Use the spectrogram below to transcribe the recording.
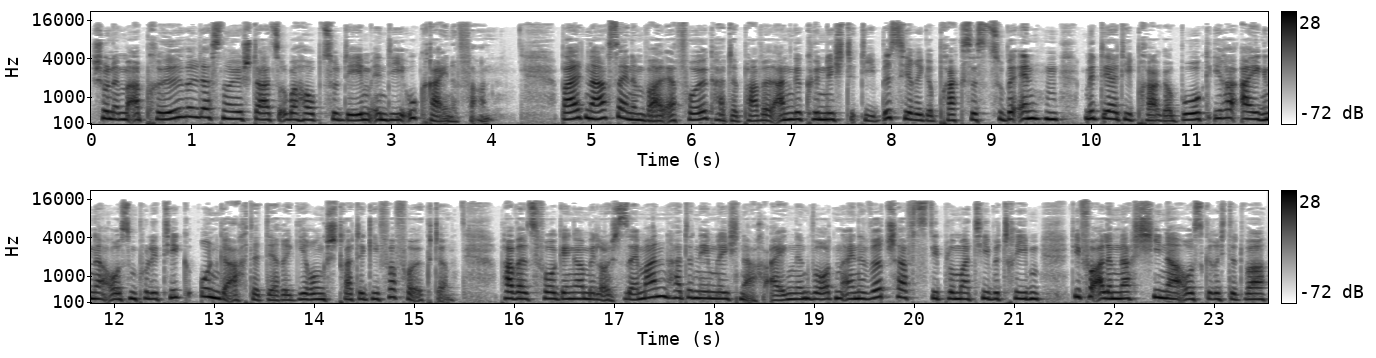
Schon im April will das neue Staatsoberhaupt zudem in die Ukraine fahren. Bald nach seinem Wahlerfolg hatte Pavel angekündigt, die bisherige Praxis zu beenden, mit der die Prager Burg ihre eigene Außenpolitik ungeachtet der Regierungsstrategie verfolgte. Pavels Vorgänger Miloš Zeman hatte nämlich nach eigenen Worten eine Wirtschaftsdiplomatie betrieben, die vor allem nach China ausgerichtet war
